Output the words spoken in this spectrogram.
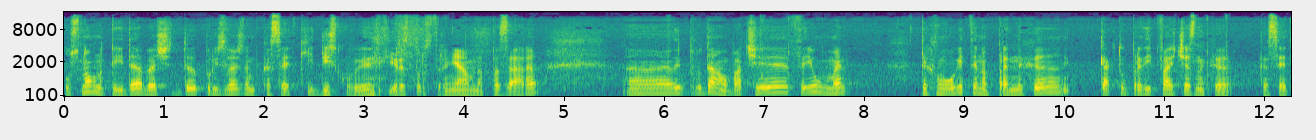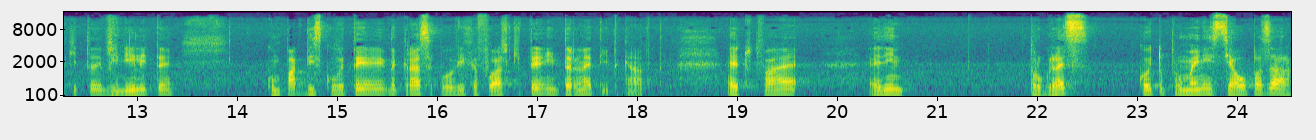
основната идея беше да произвеждам касетки, дискове и разпространявам на пазара а, да продавам. Обаче в един момент технологиите напреднаха, както преди това изчезнаха касетките, винилите, компакт дисковете, накрая се появиха флашките, интернет и така нататък. Ето това е един прогрес, който променя изцяло пазара.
